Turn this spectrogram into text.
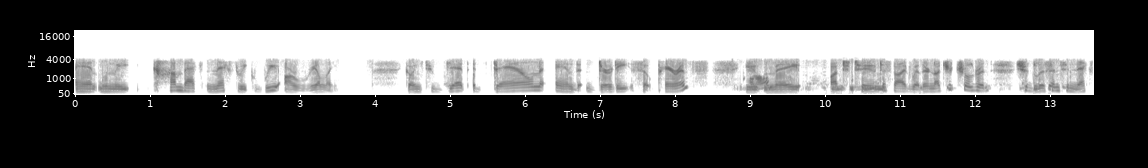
And when we come back next week, we are really going to get down and dirty. So, parents, you may want to decide whether or not your children should listen to next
